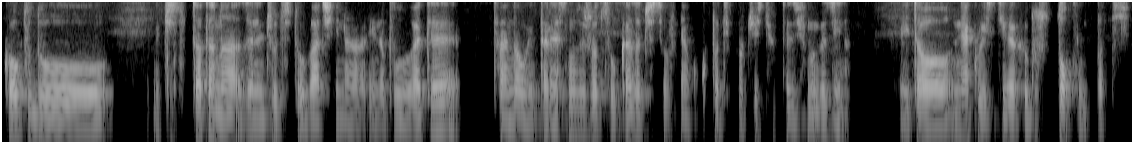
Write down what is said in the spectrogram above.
Колкото до чистотата на зеленчуците обаче и на, и на плодовете, това е много интересно, защото се оказа, че са в няколко пъти по-чисти от тези в магазина. И то някои стигаха до стотни пъти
